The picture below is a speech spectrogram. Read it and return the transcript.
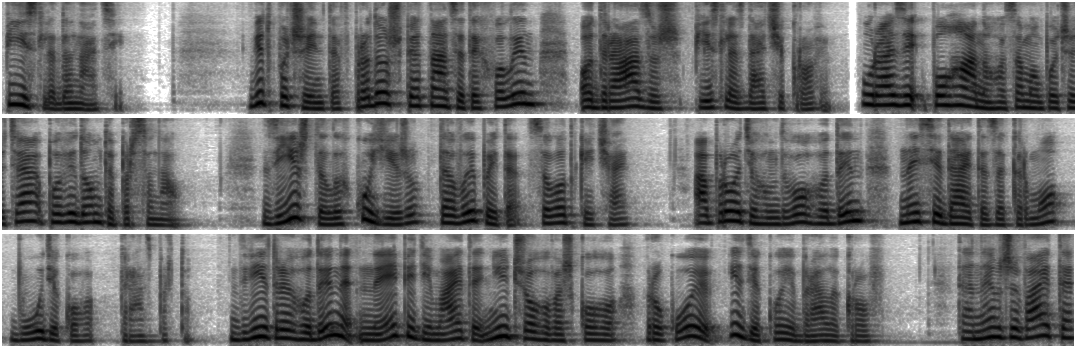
після донації. Відпочиньте впродовж 15 хвилин одразу ж після здачі крові. У разі поганого самопочуття повідомте персонал. З'їжте легку їжу та випийте солодкий чай. А протягом двох годин не сідайте за кермо будь-якого транспорту. 2-3 години не підіймайте нічого важкого рукою, із якої брали кров. Та не вживайте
